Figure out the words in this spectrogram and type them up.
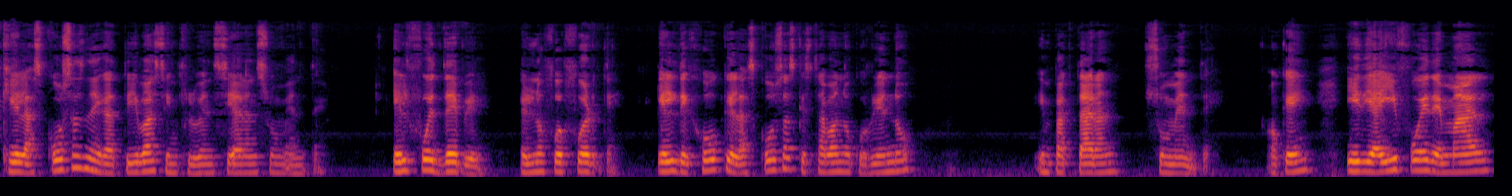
que las cosas negativas influenciaran su mente. Él fue débil. Él no fue fuerte. Él dejó que las cosas que estaban ocurriendo impactaran su mente. ¿Ok? Y de ahí fue de mal,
